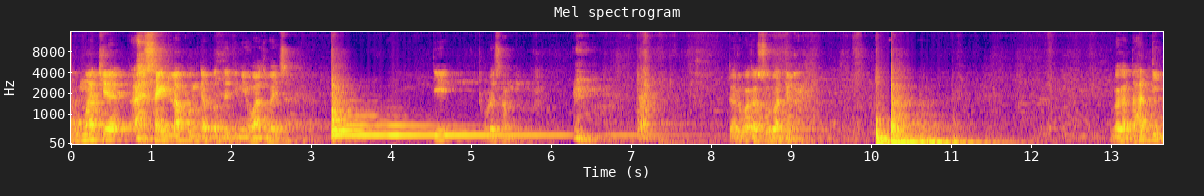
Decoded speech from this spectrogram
धुमाच्या साईडला कोणत्या पद्धतीने वाजवायचं? ते थोडं सांगतो. तर बघा सुरुवातीला. बघा धाती.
